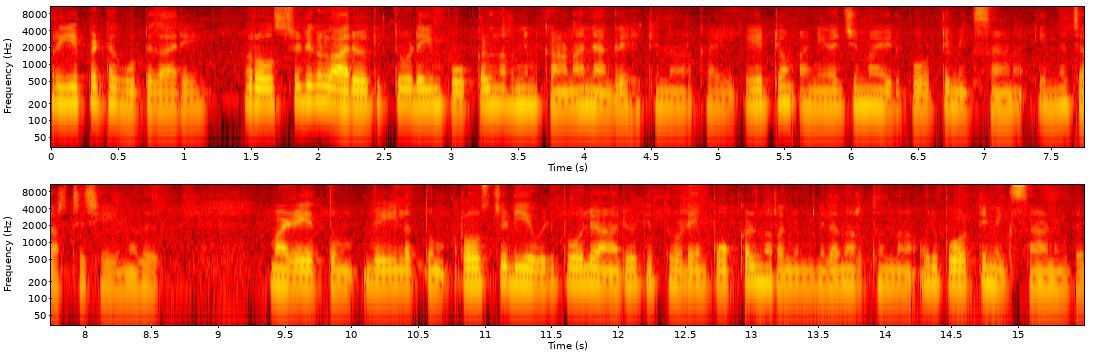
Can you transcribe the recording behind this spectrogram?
പ്രിയപ്പെട്ട കൂട്ടുകാരെ റോസ് ചെടികൾ ആരോഗ്യത്തോടെയും പൂക്കൾ നിറഞ്ഞും കാണാൻ ആഗ്രഹിക്കുന്നവർക്കായി ഏറ്റവും അനുയോജ്യമായ ഒരു പോട്ടി മിക്സാണ് ഇന്ന് ചർച്ച ചെയ്യുന്നത്. മഴയത്തും വെയിലത്തും റോസ് ചെടിയെ ഒരുപോലെ ആരോഗ്യത്തോടെയും പൂക്കൾ നിറഞ്ഞും നിലനിർത്തുന്ന ഒരു പോട്ടി മിക്സാണിത്.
